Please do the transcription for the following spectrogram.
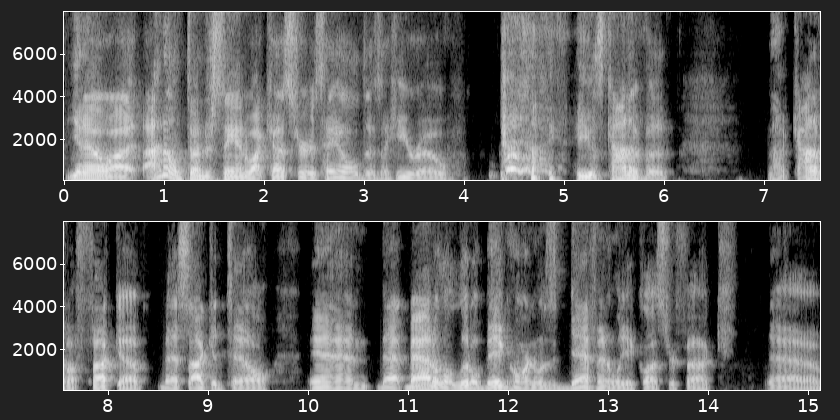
You know, I, I don't understand why Custer is hailed as a hero. he was kind of a kind of a fuck up, best I could tell. And that battle of Little Bighorn was definitely a clusterfuck. Uh,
